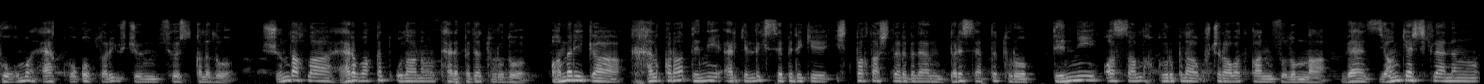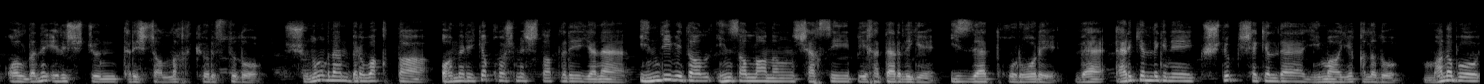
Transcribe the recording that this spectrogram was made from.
тұғымы әк құқықлары үшін сөз қылыды. Shundoqla har vaqt ularning tarafida turdi. Amerika xalqaro diniy erkinlik sepidagi ittifoqdoshlari bilan bir sapda turib diniy osonlik guruhlar uchrayotgan zulmlar va ziyonkashliklarning oldini olish uchun tirishchanlik ko'rsatdi. Shuning bilan bir vaqtda amerika qo'shma shtatlari yana individual insonlarning shaxsiy bexatarligi izzat g'ururi va erkinligini kuchli shaklda himoya qiladi Mana bu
